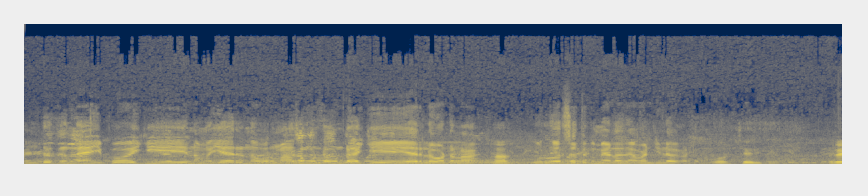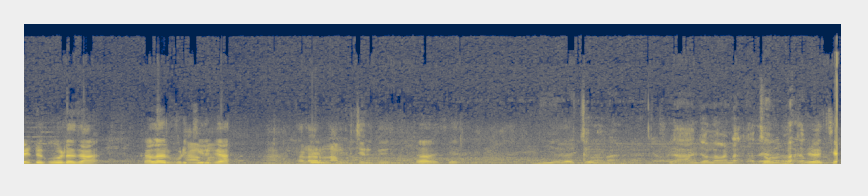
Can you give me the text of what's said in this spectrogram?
ரெண்டுக்குமே இப்போதைக்கு நம்ம ஏறுனா ஒரு மாதம் கொண்டு உண்டாக்கி ஏரில் ஓட்டலாம். ஆ. ஒரு வருஷத்துக்கு மேலே தான் வண்டியில் கட்டலாம் ஓ சரி சரி. ரேட்டு கூட தான் கலர் பிடிச்சிருக்கா? ஆ கலர்லாம் பிடிச்சிருக்கு. ஆ சரி. நான் சொல்ல வேண்டாம். சரி,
